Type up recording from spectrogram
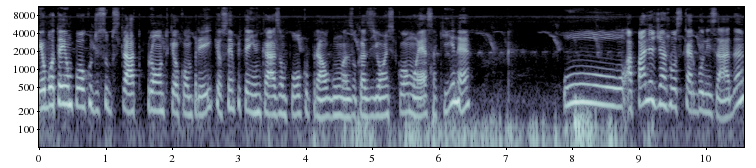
Eu botei um pouco de substrato pronto que eu comprei, que eu sempre tenho em casa um pouco para algumas ocasiões, como essa aqui, né? O, a palha de arroz carbonizada.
